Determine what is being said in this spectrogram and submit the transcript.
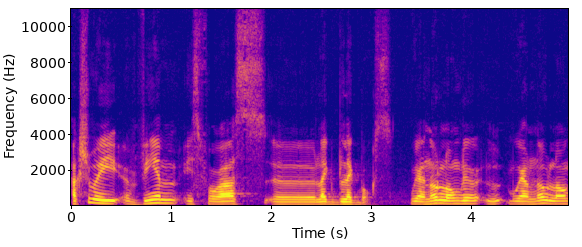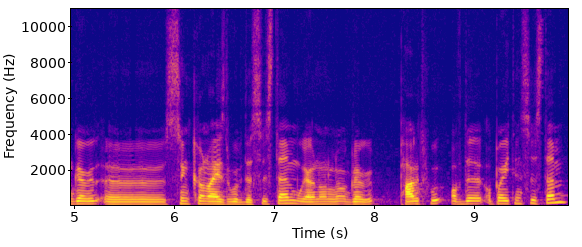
Actually, VM is for us uh, like black box. We are no longer we are no longer uh, synchronized with the system. We are no longer part of the operating system.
